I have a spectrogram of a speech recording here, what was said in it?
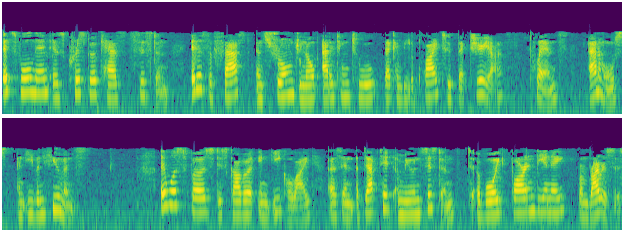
Its full name is CRISPR-Cas system. It is a fast and strong genome editing tool that can be applied to bacteria, plants, animals, and even humans. It was first discovered in E. coli as an adapted immune system to avoid foreign DNA from viruses.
